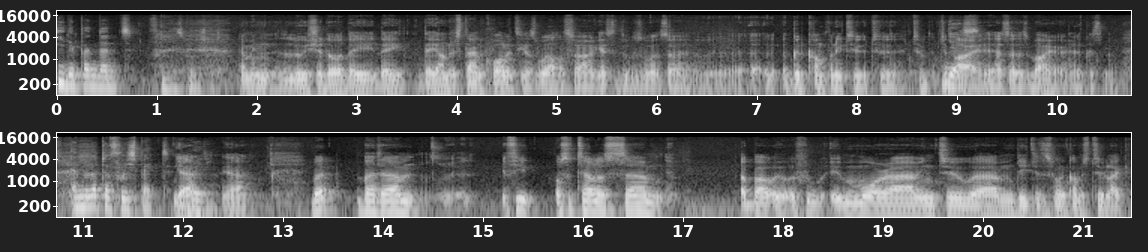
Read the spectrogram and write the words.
independent from Maison Louis Jadot. I mean, Louis Jadot, they, they, they understand quality as well. So I guess it was, was a, a, a good company to, to, to, to Yes. buy as a as a buyer. Because, And a lot of respect, yeah, really. yeah. But, but um, if you also tell us um, about if we, more uh, into um, details when it comes to like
